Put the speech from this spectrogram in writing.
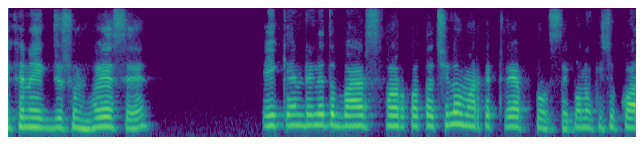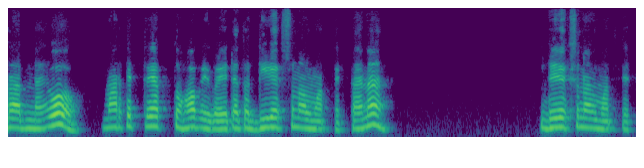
এখানে এক্সিশন হয়েছে। এই ক্যান্ডেলে তো বার্স হওয়ার কথা ছিল, মার্কেট ট্র্যাপ করছে, কোনো কিছু করার নাই। ও, মার্কেট ট্র্যাপ তো হবে ভাই, এটা তো ডিরেকশনাল মার্কেট তাই না? ডিরেকশনাল মার্কেট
